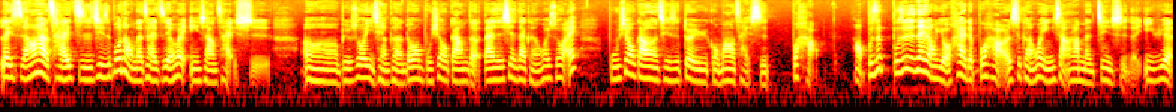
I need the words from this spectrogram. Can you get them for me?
类似。然后还有材质，其实不同的材质也会影响采石。嗯，比如说以前可能都用不锈钢的，但是现在可能会说，哎，不锈钢呢其实对于狗猫采石不好。好，不是不是那种有害的不好，而是可能会影响他们进食的意愿。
